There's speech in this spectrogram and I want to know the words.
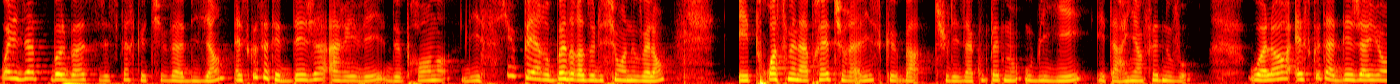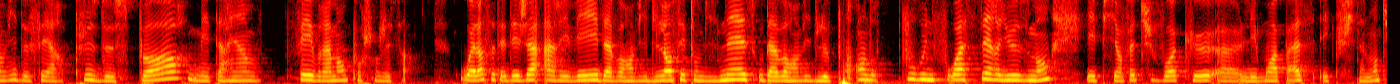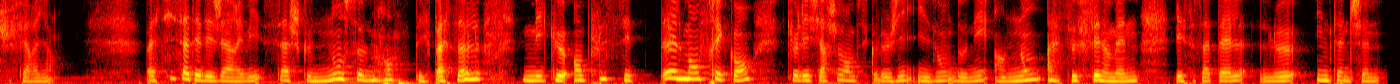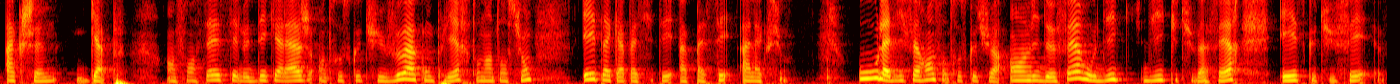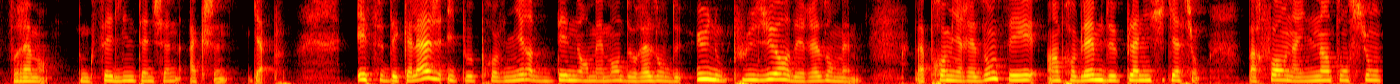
What is up, Ball Boss? J'espère que tu vas bien. Est-ce que ça t'est déjà arrivé de prendre des super bonnes résolutions à Nouvel An et trois semaines après, tu réalises que bah, tu les as complètement oubliées et t'as rien fait de nouveau? Ou alors, est-ce que t'as déjà eu envie de faire plus de sport, mais t'as rien fait vraiment pour changer ça? Ou alors ça t'est déjà arrivé d'avoir envie de lancer ton business ou d'avoir envie de le prendre pour une fois sérieusement et puis en fait tu vois que euh, les mois passent et que finalement tu fais rien. Bah, si ça t'est déjà arrivé, sache que non seulement t'es pas seul, mais que en plus c'est tellement fréquent que les chercheurs en psychologie, ils ont donné un nom à ce phénomène et ça s'appelle le intention action gap. En français, c'est le décalage entre ce que tu veux accomplir, ton intention, et ta capacité à passer à l'action. Ou la différence entre ce que tu as envie de faire ou dit, dit que tu vas faire et ce que tu fais vraiment. Donc c'est l'intention action gap. Et ce décalage, il peut provenir d'énormément de raisons, de une ou plusieurs des raisons même. La première raison, c'est un problème de planification. Parfois, on a une intention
